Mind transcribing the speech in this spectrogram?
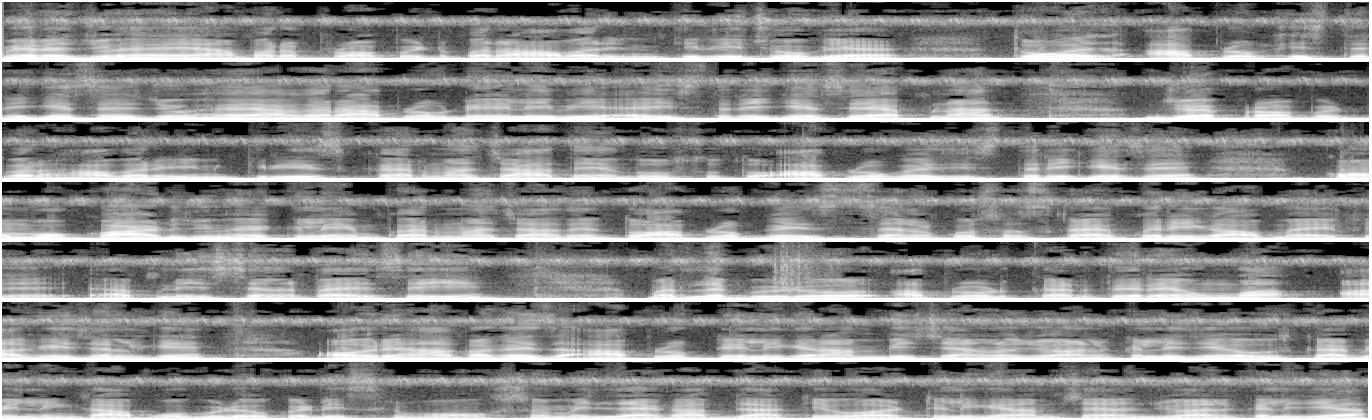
मेरा जो है यहाँ पर प्रॉफिट पर आवर इंक्रीज हो गया है। तो आप लोग इस तरीके से जो है, अगर आप लोग डेली भी इस तरीके से अपना जो है प्रॉफिट पर हावर इंक्रीज करना चाहते हैं दोस्तों तो आप लोग इस तरीके से कॉम्बो कार्ड जो है क्लेम करना चाहते हैं। तो आप लोग इस चैनल को सब्सक्राइब करिएगा और मैं अपने इस चैनल पर ऐसे ही मतलब वीडियो अपलोड करते रहूँगा आगे चल के। और यहाँ पर आप लोग टेलीग्राम भी चैनल ज्वाइन कर लीजिएगा, उसका भी लिंक आपको वीडियो के डिस्क्रिप्शन बॉक्स में मिल जाएगा। आप जाके वो टेलीग्राम चैनल ज्वाइन कर लीजिएगा,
